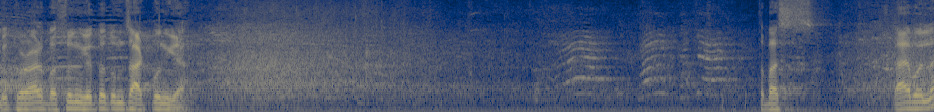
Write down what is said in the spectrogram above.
मी थोडा वेळ बसून घेतो तुमचं आटपून घ्या. तर बस. काय बोललं?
